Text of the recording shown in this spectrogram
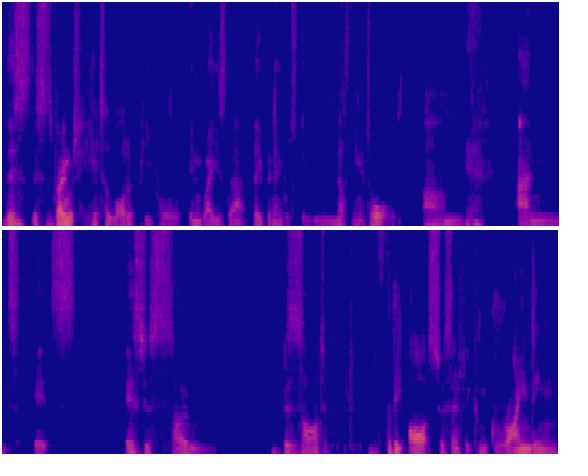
hmm. this mm. this has very much hit a lot of people in ways that they've been able to do nothing at all. Um, yeah. And it's it's just so bizarre to, for the arts to essentially come grinding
